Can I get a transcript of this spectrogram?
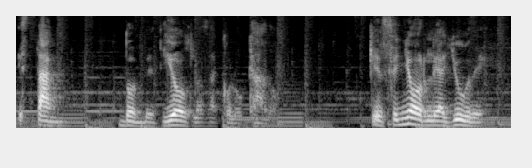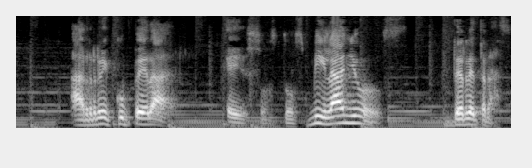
están donde Dios las ha colocado. Que el Señor le ayude a recuperar esos dos mil años de retraso.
